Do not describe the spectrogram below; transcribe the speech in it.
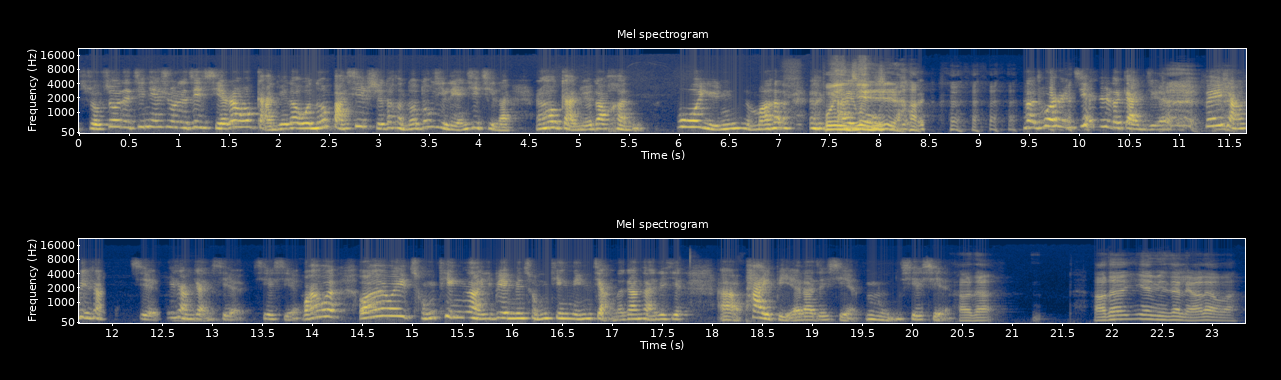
所说的今天说的这些，让我感觉到我能把现实的很多东西联系起来，然后感觉到很拨云什么 拨云见日啊，那 拨云见日的感觉，非常非常感谢，非常感谢，谢谢。我还会我还会重听啊，一遍一遍重听您讲的刚才这些啊派别的这些，嗯，谢谢。好的，好的，叶敏再聊聊吧。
